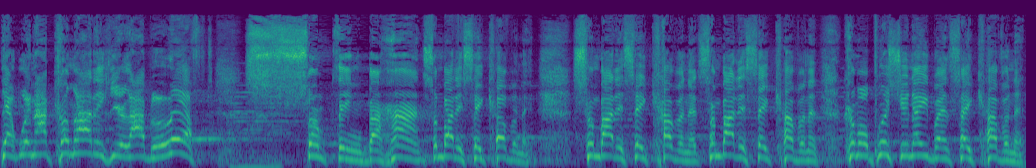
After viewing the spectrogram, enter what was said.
that when I come out of here, I've left something behind. Somebody say covenant. Somebody say covenant. Somebody say covenant. Come on, push your neighbor and say covenant.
